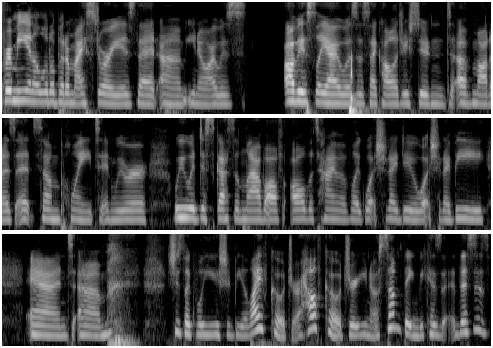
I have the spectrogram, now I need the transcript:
for me and a little bit of my story is that um you know i was obviously i was a psychology student of mada's at some point and we were we would discuss in lab off all the time of like what should i do? What should i be? And um she's like well you should be a life coach or a health coach or you know something because this is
